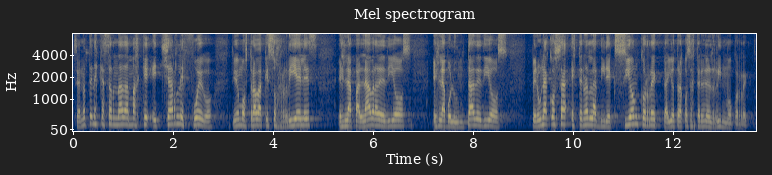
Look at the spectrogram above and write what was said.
O sea, no tenés que hacer nada más que echarle fuego. Yo mostraba que esos rieles es la palabra de Dios, es la voluntad de Dios. Pero una cosa es tener la dirección correcta y otra cosa es tener el ritmo correcto.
